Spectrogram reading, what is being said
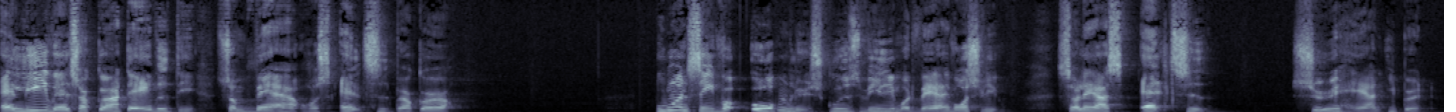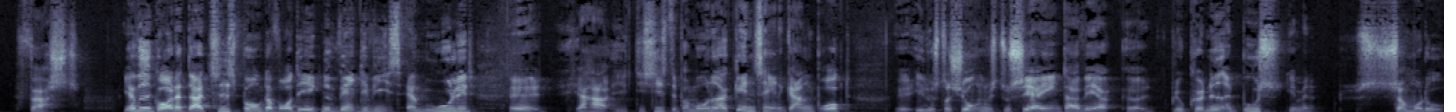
Alligevel så gør David det, som hver af os altid bør gøre. Uanset hvor åbenlys Guds vilje måtte være i vores liv, så lad os altid søge Herren i bøn først. Jeg ved godt, at der er tidspunkter, hvor det ikke nødvendigvis er muligt. Øh, jeg har de sidste par måneder gentagende gange brugt øh, illustrationen. Hvis du ser en, der er ved at øh, blive kørt ned af en bus, jamen, så må du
